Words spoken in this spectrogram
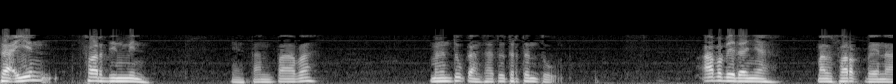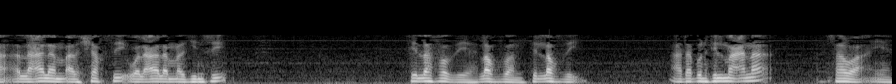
ta'yin fardin min. Ya tanpa apa? Menentukan satu tertentu. Apa bedanya mal farq baina al-alam al-syakhsi wal alam al-jinsi? Fil lafz ya lafzan fil lafzi. Adapun fil makna sawa ya.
